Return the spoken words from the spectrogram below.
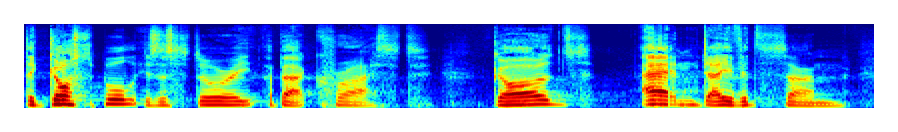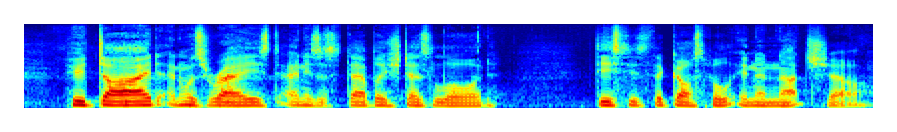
The gospel is a story about Christ, God's and David's son, who died and was raised and is established as Lord. This is the gospel in a nutshell.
